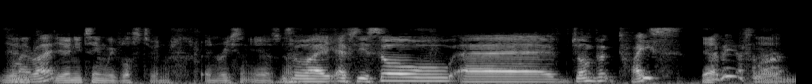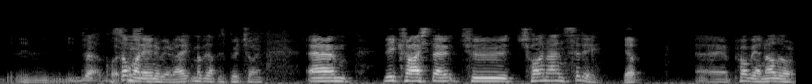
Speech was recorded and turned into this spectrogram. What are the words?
The Am I only, right? The only team we've lost to in, in recent years. no? So uh, FC Seoul, uh, Jeonbuk twice, yeah. maybe or something. Yeah, like you- you- that. Someone anyway, right? Maybe that was Bucheon. Um, they crashed out to Cheonan City. Yep. Uh, probably another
